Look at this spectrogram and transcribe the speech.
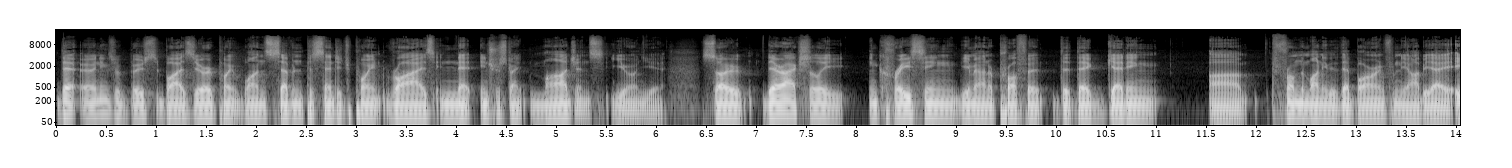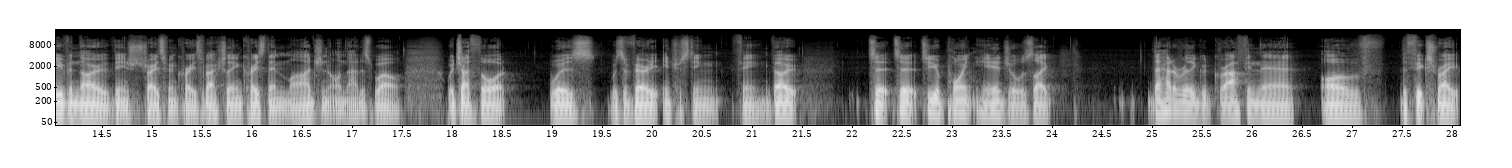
their earnings were boosted by a 0.17 percentage point rise in net interest rate margins year on year. So they're actually increasing the amount of profit that they're getting uh, from the money that they're borrowing from the RBA, even though the interest rates have increased, have actually increased their margin on that as well, which I thought was was a very interesting thing. Though, to to to your point here, Jules, like they had a really good graph in there of the fixed rate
